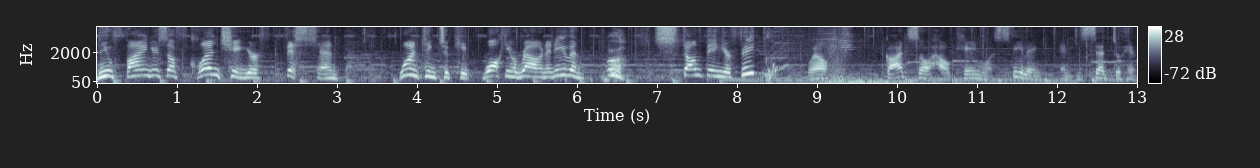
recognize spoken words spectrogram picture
Do you find yourself clenching your fists and wanting to keep walking around and even ugh, stomping your feet? Well, God saw how Cain was feeling and he said to him,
